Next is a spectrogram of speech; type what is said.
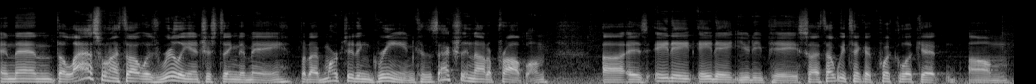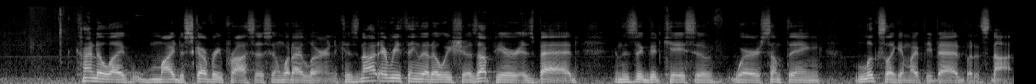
And then the last one I thought was really interesting to me, but I've marked it in green because it's actually not a problem, uh, is 8888 UDP. So I thought we'd take a quick look at um, kind of like my discovery process and what I learned. Because not everything that always shows up here is bad. And this is a good case of where something looks like it might be bad, but it's not.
